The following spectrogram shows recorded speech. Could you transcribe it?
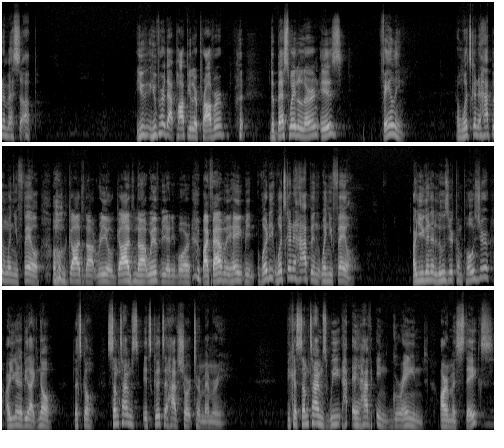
to mess up. You, you've heard that popular proverb the best way to learn is failing. And what's going to happen when you fail? Oh, God's not real. God's not with me anymore. My family hate me. What you, what's going to happen when you fail? Are you going to lose your composure? Are you going to be like, no, Let's go. Sometimes it's good to have short term memory because sometimes we eh, have ingrained our mistakes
